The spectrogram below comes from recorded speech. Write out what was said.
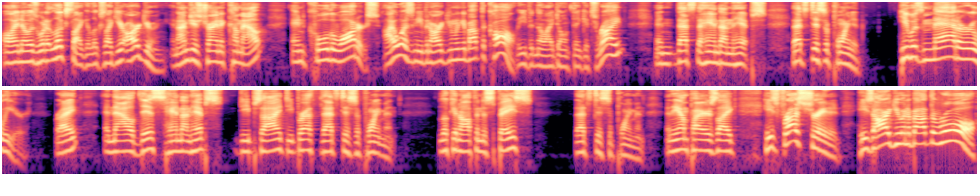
All I know is what it looks like. It looks like you're arguing. And I'm just trying to come out and cool the waters. I wasn't even arguing about the call, even though I don't think it's right. And that's the hand on the hips. That's disappointed. He was mad earlier, right? And now this hand on hips, deep sigh, deep breath, that's disappointment. Looking off into space, that's disappointment. And the umpire's like, he's frustrated. He's arguing about the rule.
